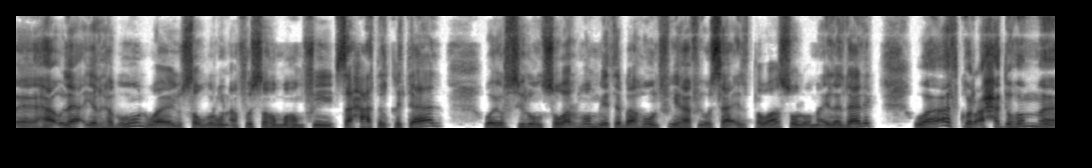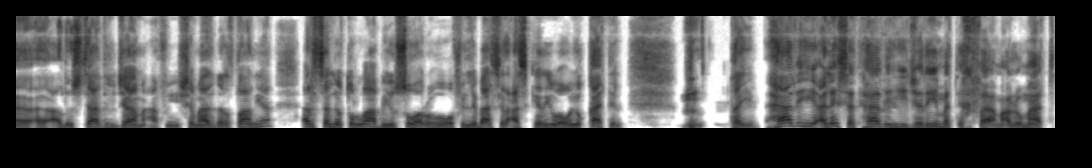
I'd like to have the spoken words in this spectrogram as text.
آه، هؤلاء يذهبون ويصورون أنفسهم وهم في ساحات القتال ويرسلون صورهم يتباهون فيها في وسائل التواصل وما إلى ذلك. وأذكر أحدهم آه، الأستاذ في الجامعة في شمال بريطانيا أرسل لطلابه صوره وهو في اللباس العسكري وهو يقاتل. طيب هذه أليست هذه جريمة إخفاء معلومات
